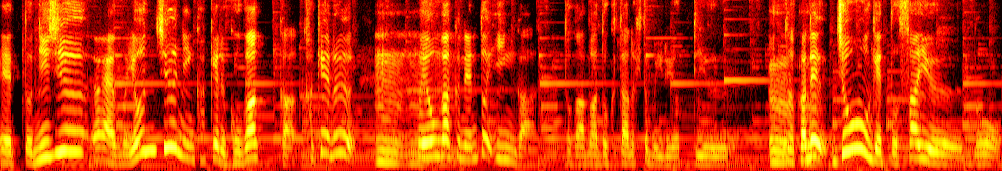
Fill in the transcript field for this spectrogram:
えっと20あ40人かける5学科かけるうんうんまあ、4学年と因果とか、まあ、ドクターの人もいるよっていううん中で、上下と左右の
